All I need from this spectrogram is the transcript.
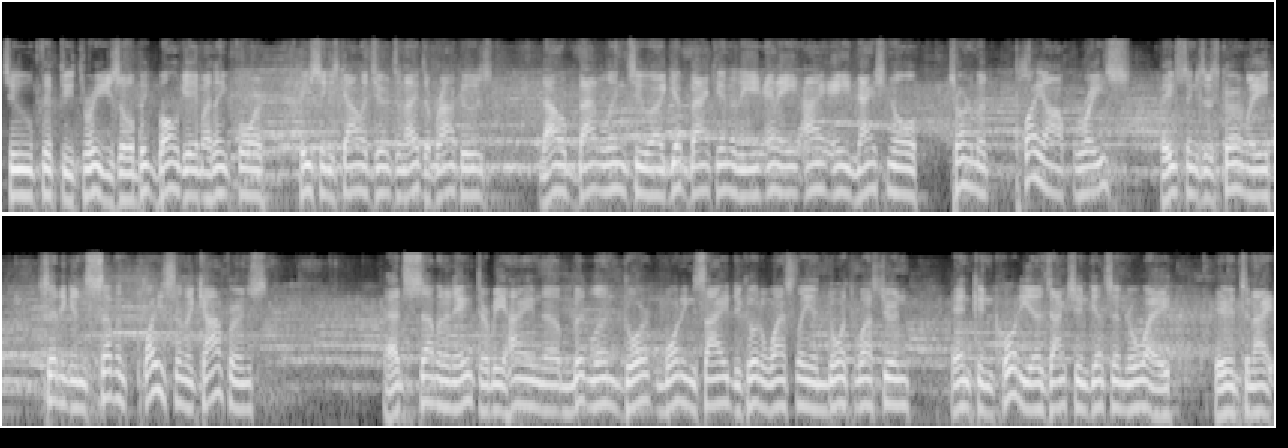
to 53. So a big ball game, I think, for Hastings College here tonight. The Broncos now battling to uh, get back into the NAIA National Tournament playoff race. Hastings is currently sitting in seventh place in the conference. At seven and eight, they're behind uh, Midland, Dordt, Morningside, Dakota Wesleyan, and Northwestern, and Concordia as action gets underway here tonight.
